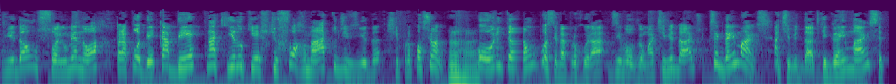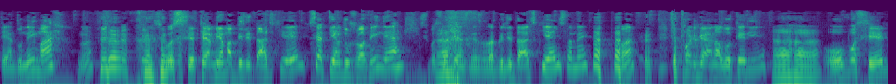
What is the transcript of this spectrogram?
vida a um sonho menor para poder caber naquilo que este formato de vida te proporciona. Aham. Ou então você vai procurar desenvolver uma atividade que você ganhe mais. Atividade que ganhe mais, você tem a do Neymar, né? Se você tem a mesma habilidade que ele, você tem a do Jovem Nerd, se você tem as mesmas habilidades que eles também. não é? Você pode ganhar na loteria, Aham. ou você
